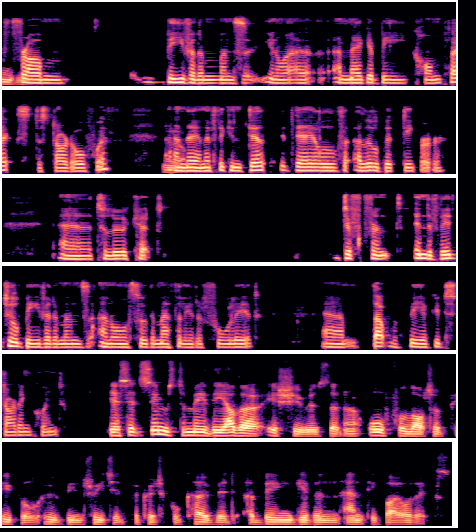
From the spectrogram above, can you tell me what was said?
mm-hmm. from B vitamins, you know, a, a, mega B complex to start off with. Yeah. And then if they can de- delve a little bit deeper uh, to look at different individual B vitamins and also the methylated folate. Um, that would be a good starting point. Yes, it seems to me the other issue is that an awful lot of people who've been treated for critical COVID are being given antibiotics.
